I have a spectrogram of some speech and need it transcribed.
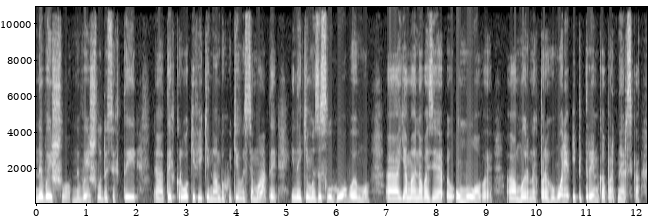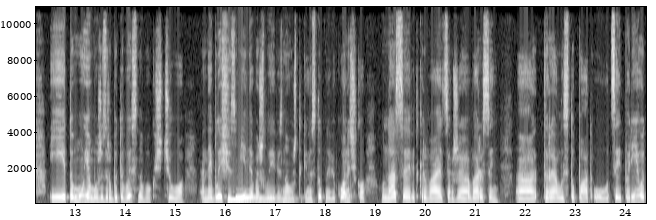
не вийшло, не вийшло досягти е, тих кроків, які нам би хотілося мати, і на які ми заслуговуємо. Я маю на увазі умови мирних переговорів і підтримка партнерська. І тому я можу зробити висновок, що найближчі зміни важливі. Знову ж таки, наступне віконечко у нас е, відкривається вже вересень. е, тире листопад у цей період.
